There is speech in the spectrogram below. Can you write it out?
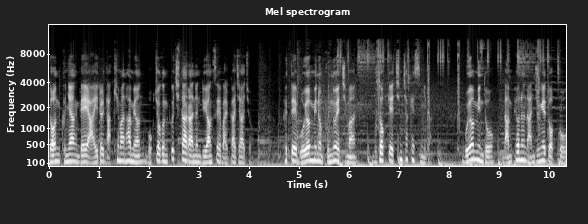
넌 그냥 내 아이를 낳기만 하면 목적은 끝이다 라는 뉘앙스의 말까지 하죠. 그때 모현민은 분노했지만 무섭게 침착했습니다. 모현민도 남편은 안중에도 없고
